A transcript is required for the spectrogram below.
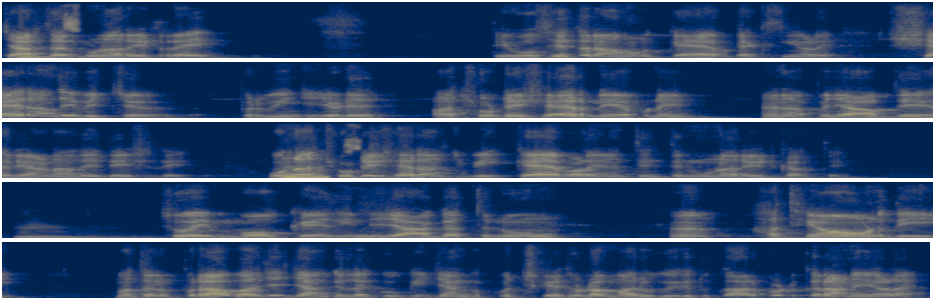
4-4 ਹਮ। ਗੁਣਾ ਰੇਟ ਰਹੇ। ਤੇ ਉਸੇ ਤਰ੍ਹਾਂ ਹੁਣ ਕੈਬ ਟੈਕਸੀਆਂ ਵਾਲੇ ਸ਼ਹਿਰਾਂ ਦੇ ਵਿੱਚ ਪ੍ਰਵੀਨ ਜੀ ਜਿਹੜੇ ਆ ਛੋਟੇ ਸ਼ਹਿਰ ਨੇ ਆਪਣੇ ਹੈਨਾ ਪੰਜਾਬ ਦੇ ਹਰਿਆਣਾ ਦੇ ਦੇਸ਼ ਦੇ ਉਹਨਾਂ। ਛੋਟੇ ਸ਼ਹਿਰਾਂ 'ਚ ਵੀ ਕੈਬ ਵਾਲਿਆਂ ਨੇ ਤਿੰਨ ਤਿੰਨ ਗੁਣਾ ਰੇਟ ਕਰਤੇ। ਹੂੰ। ਸੋ ਇਹ ਮੌਕੇ ਦੀ ਨਿਜਾਗਤ ਨੂੰ ਹਥਿਆਉਣ ਦੀ ਮਤਲਬ ਭਰਾਵਾ ਜੇ ਜੰਗ ਲੱਗੂਗੀ ਜੰਗ ਪੁੱਛ ਕੇ ਥੋੜਾ ਮਾਰੂਗੀ ਕਿ ਤੂੰ ਕਾਰਪੋਰੇਟ ਘਰਾਣੇ ਵਾਲਾ ਹੈ।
